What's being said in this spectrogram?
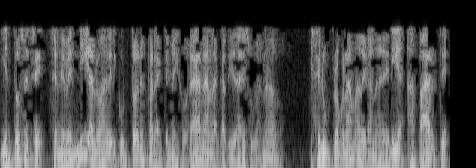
y entonces se, se le vendía a los agricultores para que mejoraran la calidad de su ganado. Era un programa de ganadería aparte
